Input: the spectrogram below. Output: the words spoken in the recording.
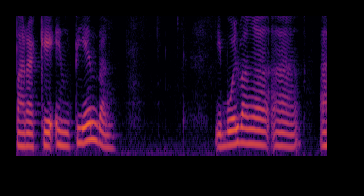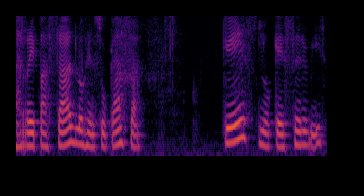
para que entiendan y vuelvan a, repasarlos en su casa. ¿Qué es lo que es servir?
